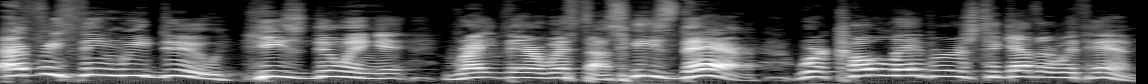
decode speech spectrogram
Everything we do, he's doing it right there with us. He's there. We're co laborers together with him.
